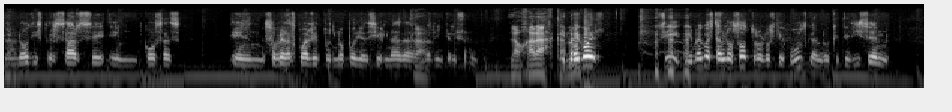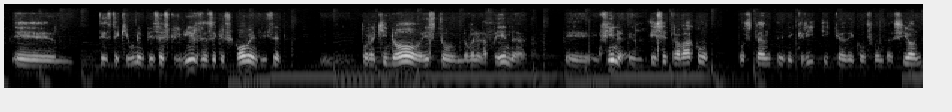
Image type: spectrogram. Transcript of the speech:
y no dispersarse en cosas sobre las cuales pues no podía decir nada, interesante. La hojarasca. Y luego sí, y luego están los otros, los que juzgan, los que te dicen eh, desde que uno empieza a escribir, desde que es joven, dicen por aquí no, esto no vale la pena, eh, en fin, ese trabajo constante de crítica, de confrontación,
